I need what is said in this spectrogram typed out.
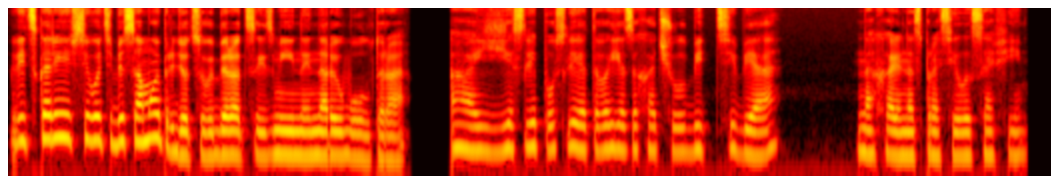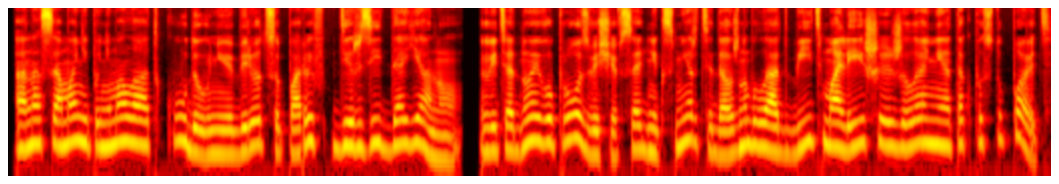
Ведь, скорее всего, тебе самой придется выбираться из змеиной норы Уолтера. А если после этого я захочу убить тебя? нахально спросила Софи. Она сама не понимала, откуда у нее берется порыв дерзить Даяну, ведь одно его прозвище «всадник смерти» должно было отбить малейшее желание так поступать.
